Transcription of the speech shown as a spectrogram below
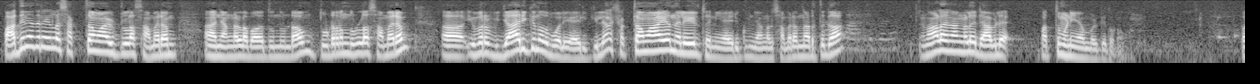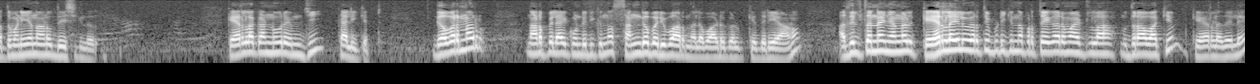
അപ്പം അതിനെതിരെയുള്ള ശക്തമായിട്ടുള്ള സമരം ഞങ്ങളുടെ ഭാഗത്തുനിന്നുണ്ടാവും. തുടർന്നുള്ള സമരം ഇവർ വിചാരിക്കുന്നത് പോലെ ആയിരിക്കില്ല. ശക്തമായ നിലയിൽ തന്നെയായിരിക്കും ഞങ്ങൾ സമരം നടത്തുക. നാളെ ഞങ്ങൾ രാവിലെ പത്ത് മണിയാകുമ്പോഴേക്ക് തുടങ്ങും. പത്ത് മണിയെന്നാണ് ഉദ്ദേശിക്കുന്നത്. Kerala Kannur M G Calicut. Governor നടപ്പിലായിക്കൊണ്ടിരിക്കുന്ന സംഘപരിവാർ നിലപാടുകൾക്കെതിരെയാണ്. അതിൽ തന്നെ ഞങ്ങൾ കേരളയിൽ ഉയർത്തിപ്പിടിക്കുന്ന പ്രത്യേകരമായിട്ടുള്ള മുദ്രാവാക്യം കേരളത്തിലെ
